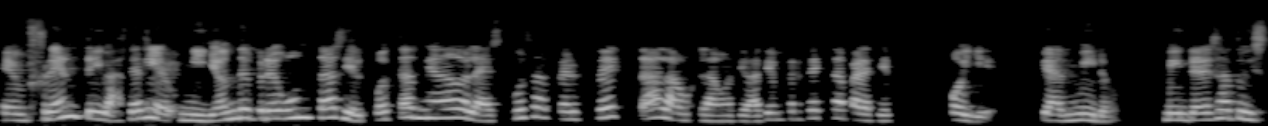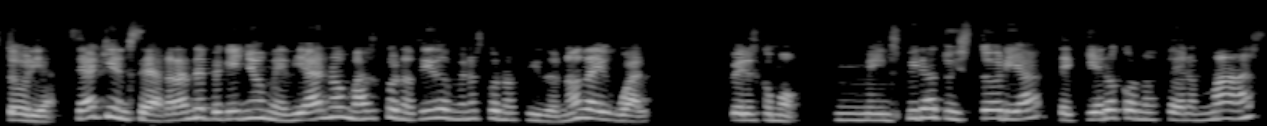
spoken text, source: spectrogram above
enfrente y hacerle un millón de preguntas y el podcast me ha dado la excusa perfecta, la, la motivación perfecta para decir, oye, te admiro, me interesa tu historia, sea quien sea, grande, pequeño, mediano, más conocido, menos conocido, no da igual, pero es como, me inspira tu historia, te quiero conocer más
